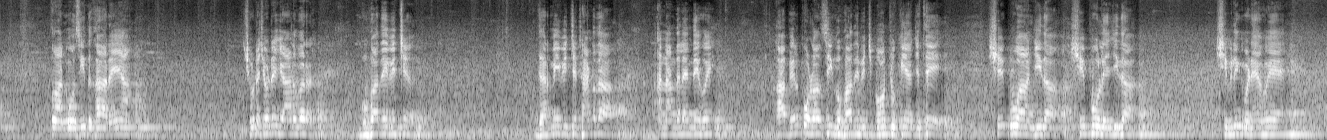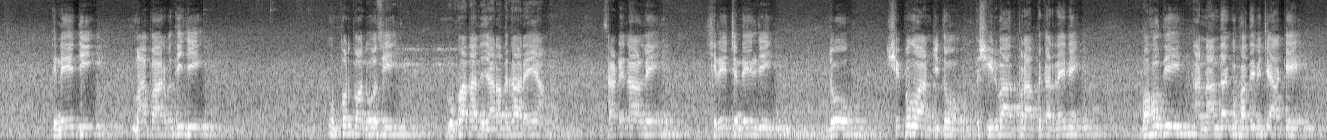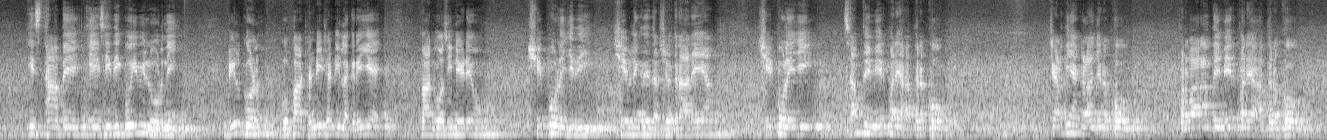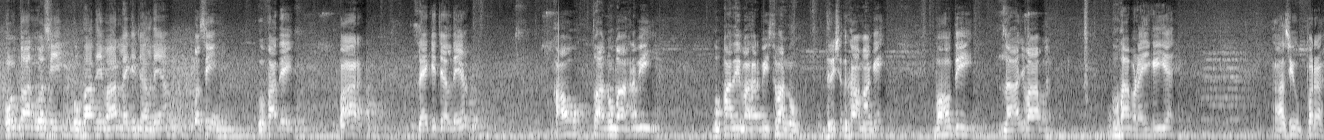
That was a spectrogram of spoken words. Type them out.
ਤੁਹਾਨੂੰ ਅਸੀਂ ਦਿਖਾ ਰਹੇ ਹਾਂ। ਛੋਟੇ ਛੋਟੇ ਜਾਨਵਰ ਗੁਫਾ ਦੇ ਵਿੱਚ ਗਰਮੀ ਵਿੱਚ ਠੰਡ ਦਾ ਆਨੰਦ ਲੈਂਦੇ ਹੋਏ। ਆ ਬਿਲਕੁਲ ਅਸੀਂ ਗੁਫਾ ਦੇ ਵਿੱਚ ਪਹੁੰਚ ਚੁੱਕੇ ਹਾਂ, ਜਿੱਥੇ ਸ਼ਿਵ ਭਗਵਾਨ ਜੀ ਦਾ ਸ਼ਿਵ ਭੋਲੇ ਜੀ ਦਾ ਸ਼ਿਵਲਿੰਗ ਬਣਿਆ ਹੋਇਆ ਹੈ। ਗਣੇਸ਼ ਜੀ, ਮਾਂ ਪਾਰਵਤੀ ਜੀ, ਉੱਪਰ ਤੁਹਾਨੂੰ ਅਸੀਂ ਗੁਫਾ ਦਾ ਨਜ਼ਾਰਾ ਦਿਖਾ ਰਹੇ ਹਾਂ। ਸਾਡੇ ਨਾਲ ਨੇ ਸ਼੍ਰੀ ਚੰਦੇਲ ਜੀ, ਜੋ ਸ਼ਿਵ ਭਗਵਾਨ ਜੀ ਤੋਂ ਆਸ਼ੀਰਵਾਦ ਪ੍ਰਾਪਤ ਕਰ ਰਹੇ ਨੇ। ਬਹੁਤ ਹੀ ਆਨੰਦ ਹੈ ਗੁਫਾ ਦੇ ਵਿੱਚ ਆ ਕੇ। ਇਸ ਥਾਂ ਤੇ ਏਸੀ ਦੀ ਕੋਈ ਵੀ ਲੋੜ ਨਹੀਂ। ਬਿਲਕੁਲ ਗੁਫਾ ਠੰਡੀ ਠੰਡੀ ਲੱਗ ਰਹੀ ਹੈ। ਤੁਹਾਨੂੰ ਅਸੀਂ ਨੇੜਿਓਂ ਸ਼ਿਵ ਭੋਲੇ ਜੀ ਦੀ ਸ਼ਿਵਲਿੰਗ ਦੇ ਦਰਸ਼ਨ ਕਰਾ ਰਹੇ ਹਾਂ। ਸ਼ਿਵ ਭੋਲੇ ਜੀ, ਸਭ ਤੇ ਮਿਹਰ ਭਰਿਆ ਹੱਥ ਰੱਖੋ। ਚੜ੍ਹਦੀਆਂ ਕਲਾਂ 'ਚ ਰੱਖੋ। ਪਰਿਵਾਰਾਂ ਤੇ ਮਿਹਰ ਭਰਿਆ ਹੱਥ ਰੱਖੋ। ਹੁਣ ਤੁਹਾਨੂੰ ਅਸੀਂ ਗੁਫਾ ਦੇ ਬਾਹਰ ਲੈ ਕੇ ਚੱਲਦੇ ਹਾਂ। ਅਸੀਂ ਗੁਫਾ ਦੇ ਬਾਹਰ ਲੈ ਕੇ ਚੱਲਦੇ ਹਾਂ। ਆਓ, ਤੁਹਾਨੂੰ ਬਾਹਰ ਵੀ ਗੁਫਾ ਦੇ ਬਾਹਰ ਵੀ ਤੁਹਾਨੂੰ ਦ੍ਰਿਸ਼ ਦਿਖਾਵਾਂਗੇ। ਬਹੁਤ ਹੀ ਲਾਜਵਾਬ ਗੁਫਾ ਬਣਾਈ ਗਈ ਹੈ। ਅਸੀਂ ਉੱਪਰ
